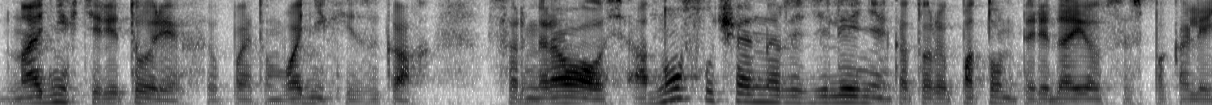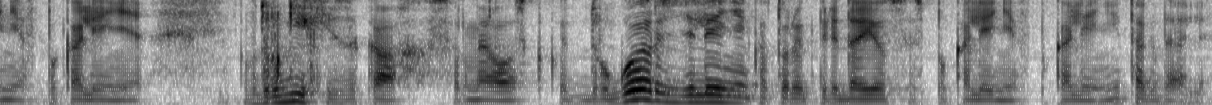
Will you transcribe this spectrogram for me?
на одних территориях и поэтому в одних языках сформировалось одно случайное разделение, которое потом передается из поколения в поколение. В других языках сформировалось какое-то другое разделение, которое передается из поколения в поколение и так далее.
